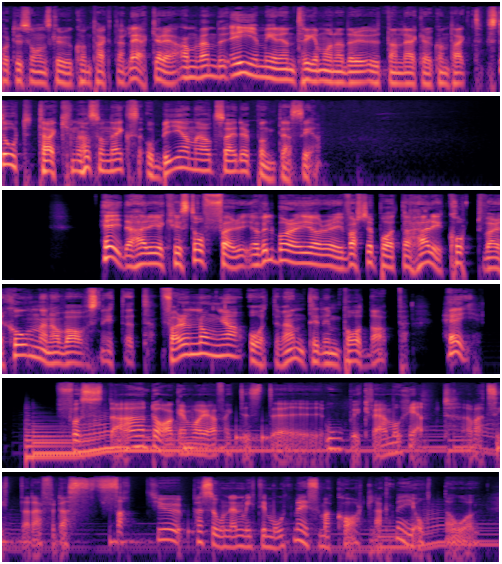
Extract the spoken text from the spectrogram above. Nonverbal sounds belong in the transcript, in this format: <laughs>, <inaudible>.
kortison ska du kontakta läkare. Använd ej mer än tre månader utan läkarkontakt. Stort tack Nasonex och beanoutsider.se. Hej, det här är Kristoffer. Jag vill bara göra dig varse på att det här är kortversionen av avsnittet. För en långa, återvänd till din poddapp. Hej! Första dagen var jag faktiskt eh, obekväm och rädd av att sitta där, för där satt ju personen mitt emot mig som har kartlagt mig i åtta år.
